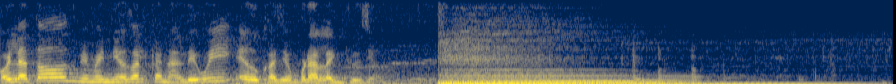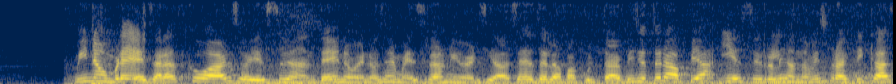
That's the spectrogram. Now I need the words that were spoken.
Hola a todos, bienvenidos al canal de WI Educación para la Inclusión. Mi nombre es Sara Escobar, soy estudiante de noveno semestre de la Universidad CES de la Facultad de Fisioterapia y estoy realizando mis prácticas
